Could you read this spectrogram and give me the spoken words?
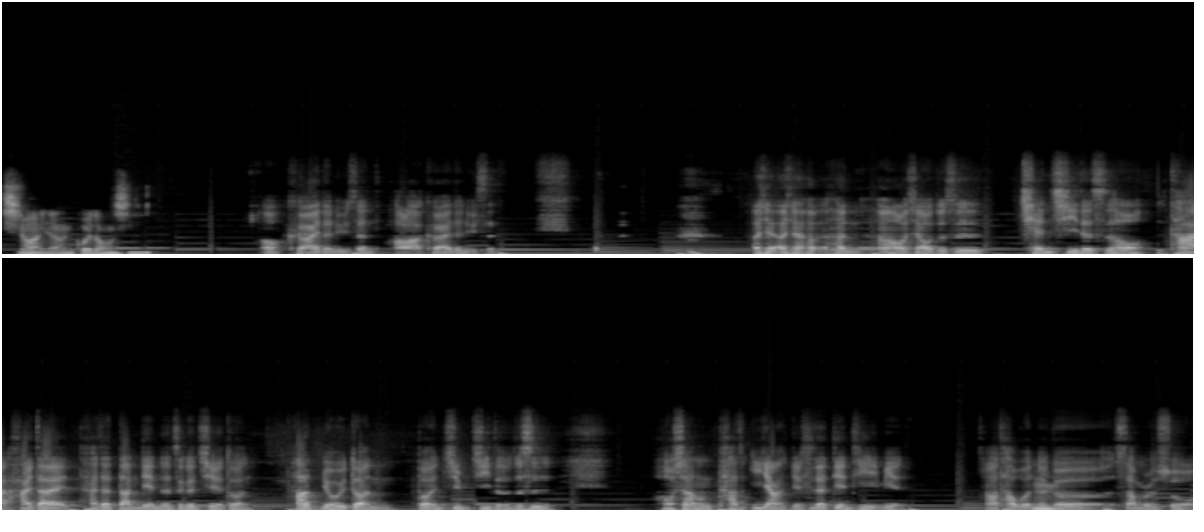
喜欢一样的贵东西，”哦，可爱的女生，好啦，可爱的女生。而且而且很很很好笑，就是前期的时候，他还还在还在单恋的这个阶段，他有一段不知道你记不记得，就是好像他一样也是在电梯里面，然后他问那个 Summer 说：“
